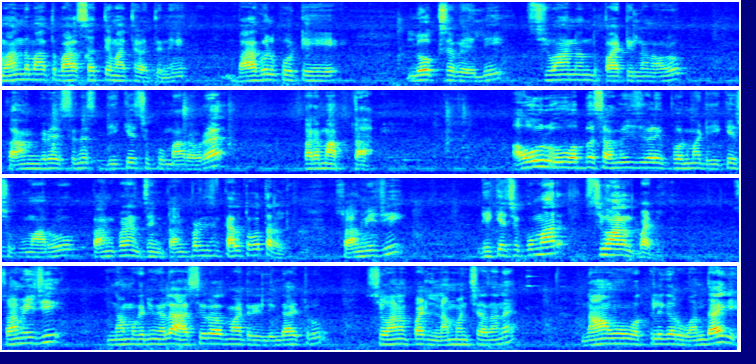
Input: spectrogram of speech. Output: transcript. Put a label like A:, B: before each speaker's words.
A: ಒಂದು ಮಾತು ಭಾಳ ಸತ್ಯ ಮಾತು ಹೇಳ್ತೀನಿ. ಬಾಗಲಕೋಟೆ ಲೋಕಸಭೆಯಲ್ಲಿ ಶಿವಾನಂದ ಪಾಟೀಲನವರು ಕಾಂಗ್ರೆಸ್ಸಿನ ಡಿ ಕೆ ಶಿವಕುಮಾರ್ ಅವರ ಪರಮಾಪ್ತ. ಅವರು ಒಬ್ಬ ಸ್ವಾಮೀಜಿಗಳಿಗೆ ಫೋನ್ ಮಾಡಿ D K Shivakumar conferencing conferencing call ತಗೋತಾರಲ್ಲ ಸ್ವಾಮೀಜಿ, ಡಿ ಕೆ ಶಿವಕುಮಾರ್, ಶಿವಾನಂದ ಪಾಟೀಲ್. ಸ್ವಾಮೀಜಿ, ನಮಗೆ ನೀವೆಲ್ಲ ಆಶೀರ್ವಾದ ಮಾಡಿರಿ, ಲಿಂಗಾಯತರು. ಶಿವಾನಂದ ಪಾಟೀಲ್ ನಮ್ಮ ಮನುಷ್ಯ ಅದಾನೆ. ನಾವು ಒಕ್ಕಲಿಗರು ಒಂದಾಗಿ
